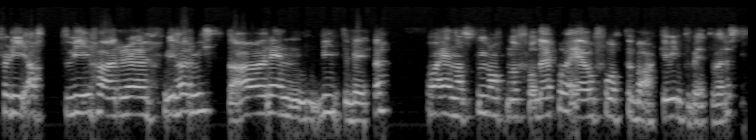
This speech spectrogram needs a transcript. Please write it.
Fordi at vi har, vi har mista vinterbeite. Og eneste måten å få det på, er å få tilbake vinterbeitet vårt.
